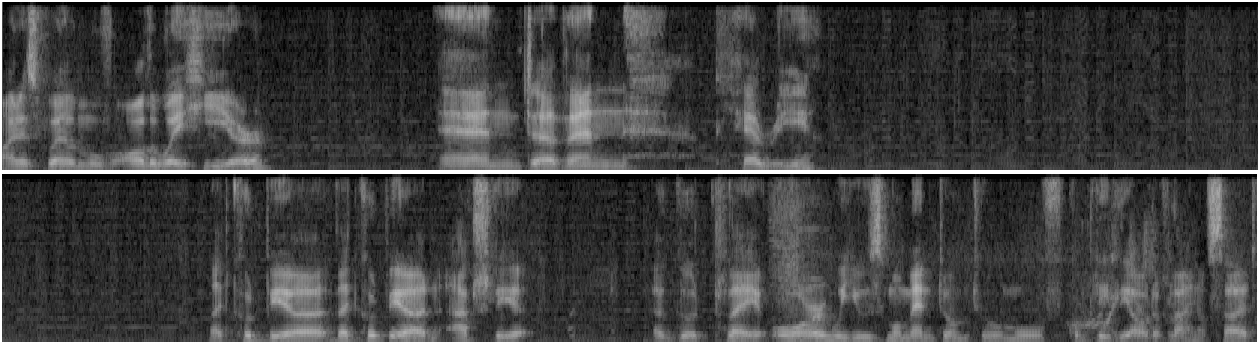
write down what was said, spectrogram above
Might as well move all the way here. And uh, then parry. That could be a that could be an actually a, a good play. Or we use momentum to move completely out of line of sight.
